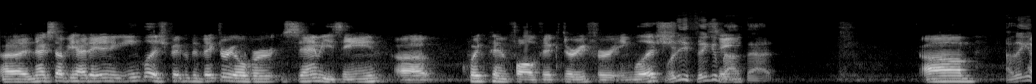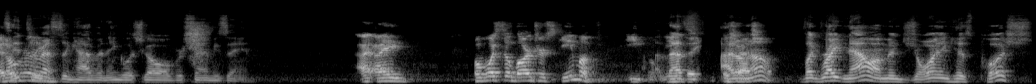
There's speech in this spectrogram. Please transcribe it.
Uh, next up, you had Aiden English pick up the victory over Sami Zayn. Uh, quick pinfall victory for English. what do you think Zayn- about that? Um, I think it's really- interesting having English go over Sami Zayn. I, I, but what's the larger scheme of Eagle? That's I don't know. Like right now, I'm enjoying his push,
